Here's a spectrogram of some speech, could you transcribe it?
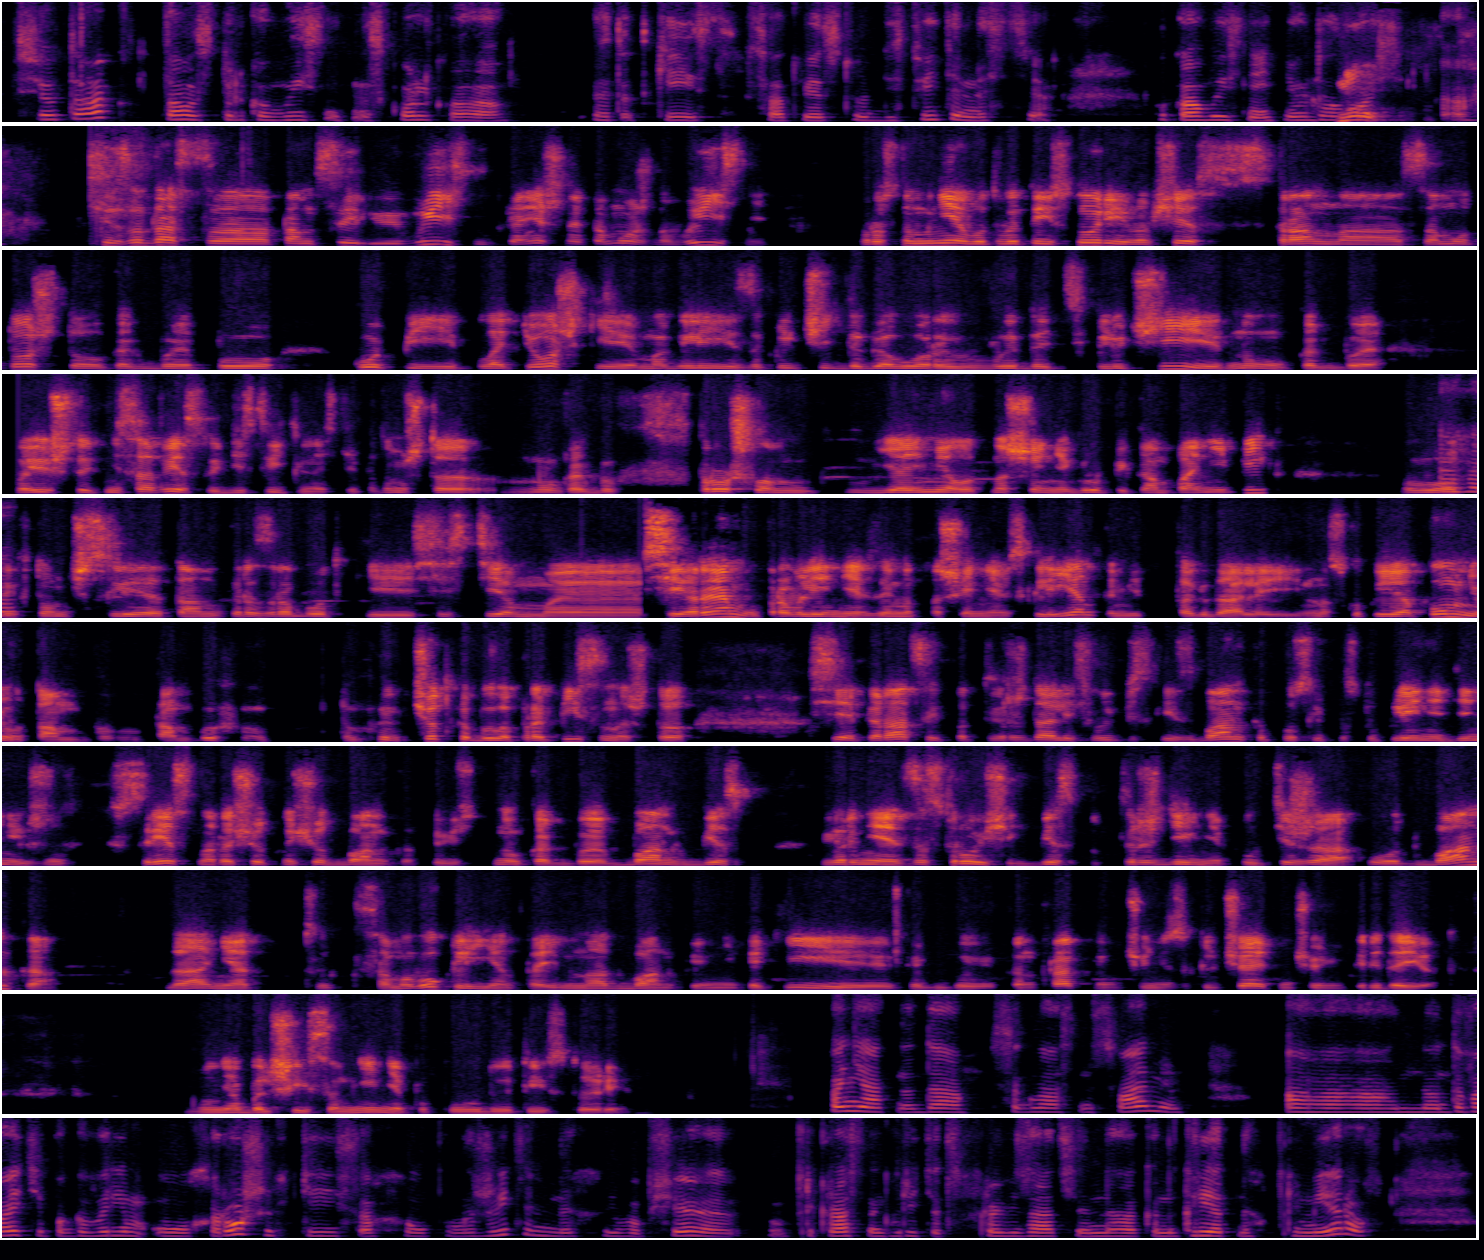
все так. Осталось только выяснить, насколько этот кейс соответствует действительности. Пока выяснить не ну, удалось. Ну. Если задастся там целью и выяснить, конечно, это можно выяснить. Просто мне вот в этой истории вообще странно само то, что как бы по копии платежки могли заключить договор и выдать ключи, ну, как бы, боюсь, что это не соответствует действительности, потому что, ну, как бы в прошлом я имел отношение к группе компании ПИК, вот, uh-huh. и в том числе там к разработке системы CRM, управления взаимоотношениями с клиентами и так далее. И, насколько я помню, там, там, там четко было прописано, что все операции подтверждались выпиской из банка после поступления денежных средств на расчетный счет банка. То есть, ну, как бы банк без, вернее, застройщик без подтверждения платежа от банка, да, не от самого клиента, а именно от банка, никакие как бы контракты ничего не заключает, ничего не передает. У меня большие сомнения по поводу этой истории. Понятно, да, согласна с вами. А, но давайте поговорим о хороших кейсах, о положительных и вообще прекрасно говорить о цифровизации на конкретных примерах.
